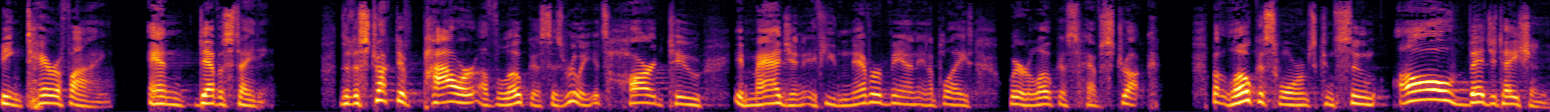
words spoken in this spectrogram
being terrifying, and devastating. The destructive power of locusts is really, it's hard to imagine if you've never been in a place where locusts have struck. But locust swarms consume all vegetation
